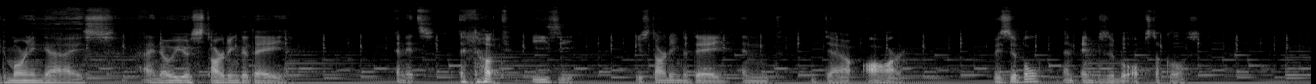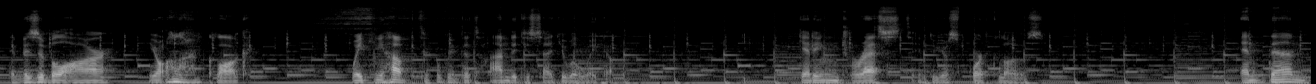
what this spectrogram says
Good morning, guys. I know you're starting the day, and it's not easy. You're starting the day, and there are visible and invisible obstacles. The visible are your alarm clock, waking up with the time that you said you will wake up, getting dressed into your sport clothes. And then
